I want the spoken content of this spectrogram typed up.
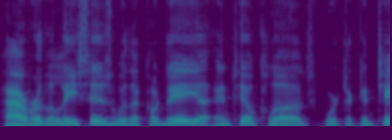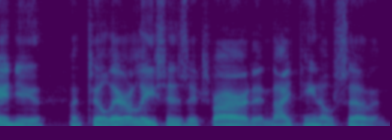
However, the leases with the Cordelia and Teal clubs were to continue until their leases expired in 1907.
